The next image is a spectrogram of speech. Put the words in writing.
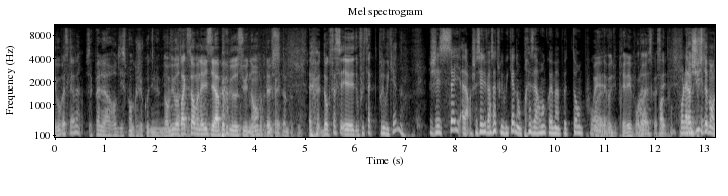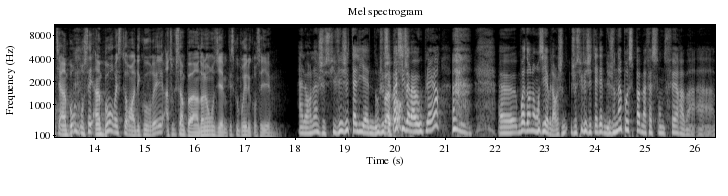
Et vous, Pascal? C'est pas l'arrondissement que je connais le mieux. Non, vu votre accent, à mon avis, c'est un peu plus au sud, non? Un peu Peut-être. plus, oui. un peu plus. Donc ça, c'est vous faites ça tous les week-ends? J'essaye, alors j'essaie de faire ça tous les week-ends en préservant quand même un peu de temps pour. Oui, euh, du privé pour le reste. Quoi. pour- pour- pour Alors privée. justement, tiens, un bon conseil, un bon restaurant à découvrir, un truc sympa hein, dans le 11e. Qu'est-ce que vous pourriez le conseiller? Alors là, je suis végétalienne, donc je ne sais pas si ça va vous plaire. Euh, moi, dans le 11e, alors je, je suis végétalienne, mais je n'impose pas ma façon de faire à, ma- à-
